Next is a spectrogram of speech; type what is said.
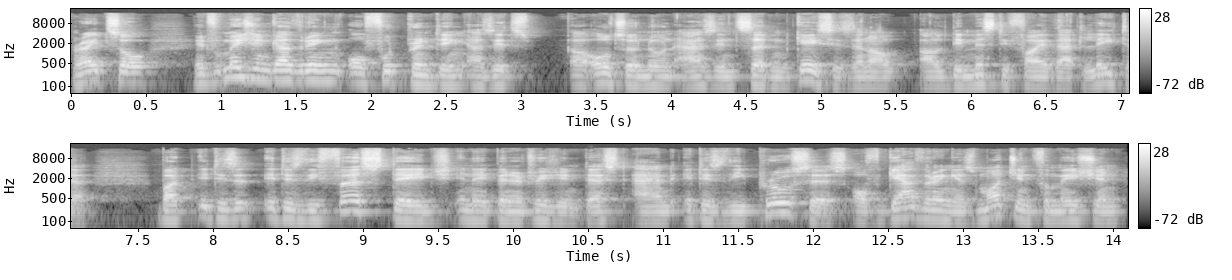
Right, so information gathering or footprinting as it's uh, also known as in certain cases, and I'll, I'll demystify that later. But it is, it is the first stage in a penetration test and it is the process of gathering as much information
